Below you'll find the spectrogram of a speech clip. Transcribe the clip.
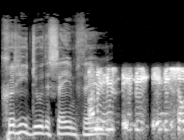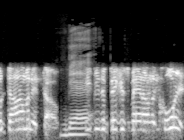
could he do the same thing? I mean, he's he, he'd be so dominant, though. Yeah, he'd be the biggest man on the court.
